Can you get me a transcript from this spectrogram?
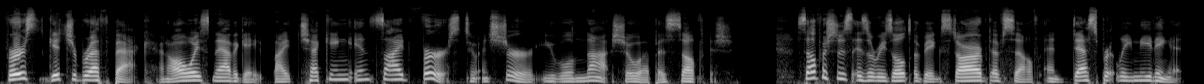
first, get your breath back and always navigate by checking inside first to ensure you will not show up as selfish. Selfishness is a result of being starved of self and desperately needing it.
